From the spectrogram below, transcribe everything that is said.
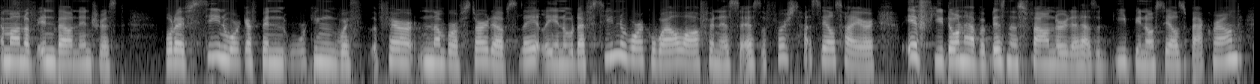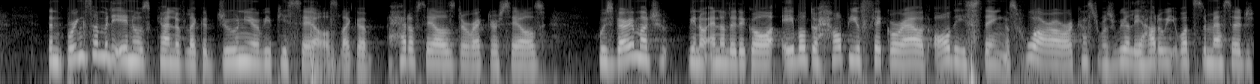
amount of inbound interest, what I've seen work, I've been working with a fair number of startups lately, and what I've seen work well often is as the first sales hire, if you don't have a business founder that has a deep, you know, sales background, then bring somebody in who's kind of like a junior VP sales, like a head of sales, director sales, who's very much you know analytical, able to help you figure out all these things. Who are our customers really? How do we? What's the message?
